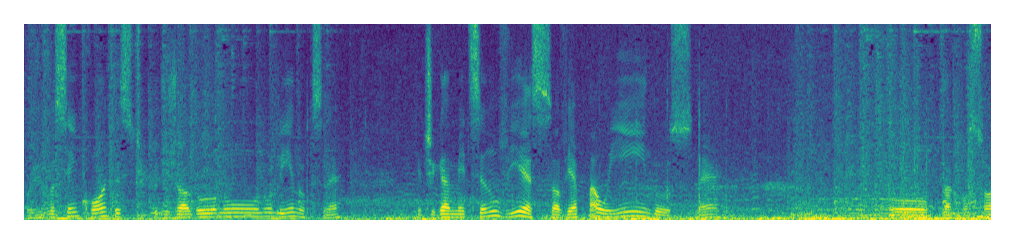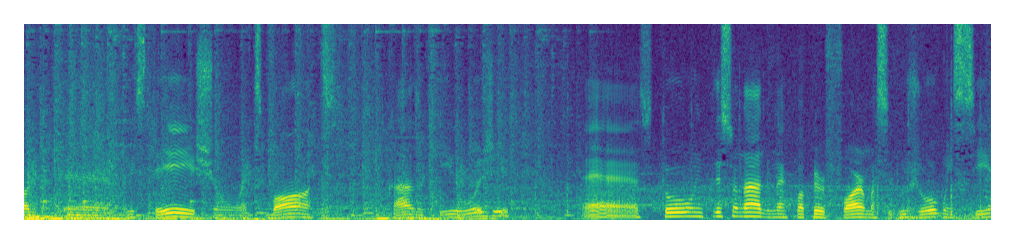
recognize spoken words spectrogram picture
Hoje você encontra esse tipo de jogo no, no Linux, né? Antigamente você não via, só via para Windows, né? Ou para console é, PlayStation, Xbox, no caso aqui. Hoje é, estou impressionado né, com a performance do jogo em si.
